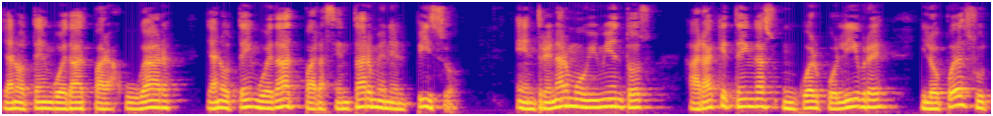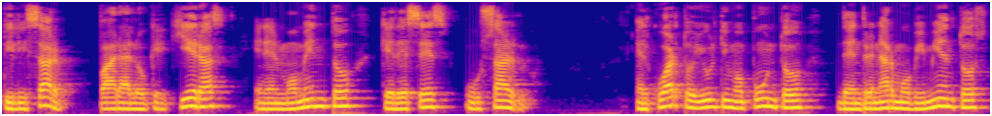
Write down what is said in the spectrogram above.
ya no tengo edad para jugar, ya no tengo edad para sentarme en el piso. Entrenar movimientos hará que tengas un cuerpo libre y lo puedas utilizar para lo que quieras en el momento que desees usarlo. El cuarto y último punto de entrenar movimientos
